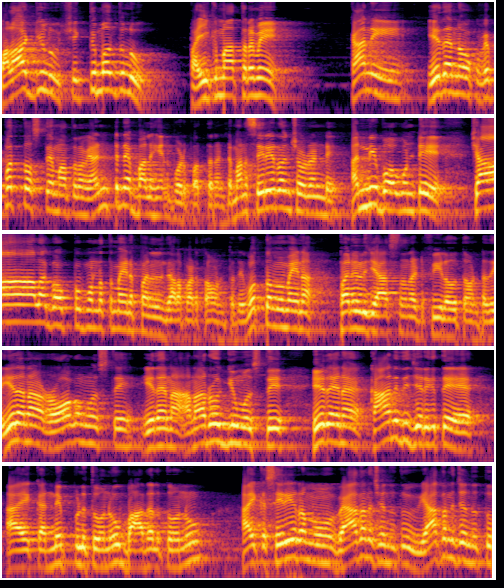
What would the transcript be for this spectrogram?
బలాఢ్యులు శక్తిమంతులు పైకి మాత్రమే. కానీ ఏదైనా ఒక విపత్తు వస్తే మాత్రం వెంటనే బలహీన పడిపోతారంటే. మన శరీరం చూడండి అన్నీ బాగుంటే చాలా గొప్ప ఉన్నతమైన పనులు నిలబడతా ఉంటుంది. ఉత్తమమైన పనులు చేస్తున్నట్టు ఫీల్ అవుతూ ఉంటుంది. ఏదైనా రోగం వస్తే ఏదైనా అనారోగ్యం వస్తే ఏదైనా కానిది జరిగితే ఆ యొక్క నొప్పులతోనూ బాధలతోనూ ఆ యొక్క శరీరము వేదన చెందుతూ వేదన చెందుతూ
